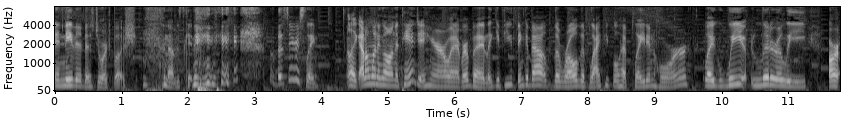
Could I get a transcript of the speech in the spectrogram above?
and neither does George Bush. no, I'm just kidding. but seriously, like I don't want to go on a tangent here or whatever, but like if you think about the role that black people have played in horror, like we literally are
